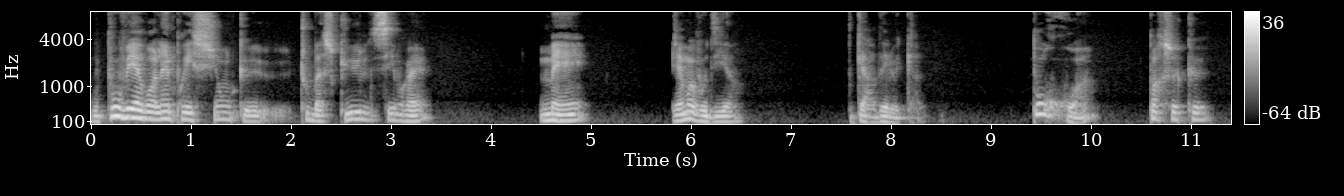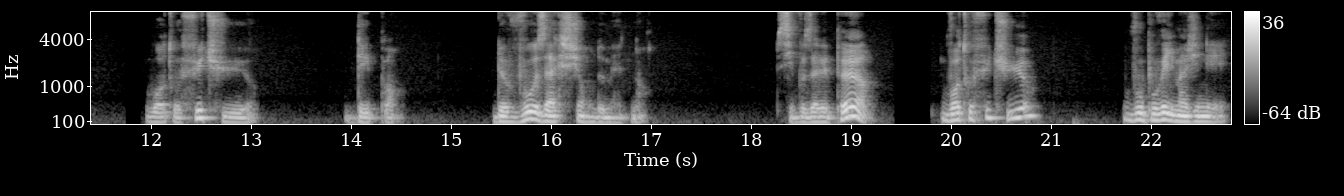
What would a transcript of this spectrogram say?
Vous pouvez avoir l'impression que tout bascule, c'est vrai. Mais j'aimerais vous dire, gardez le calme. Pourquoi? Parce que votre futur dépend de vos actions de maintenant. Si vous avez peur, votre futur, vous pouvez imaginer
